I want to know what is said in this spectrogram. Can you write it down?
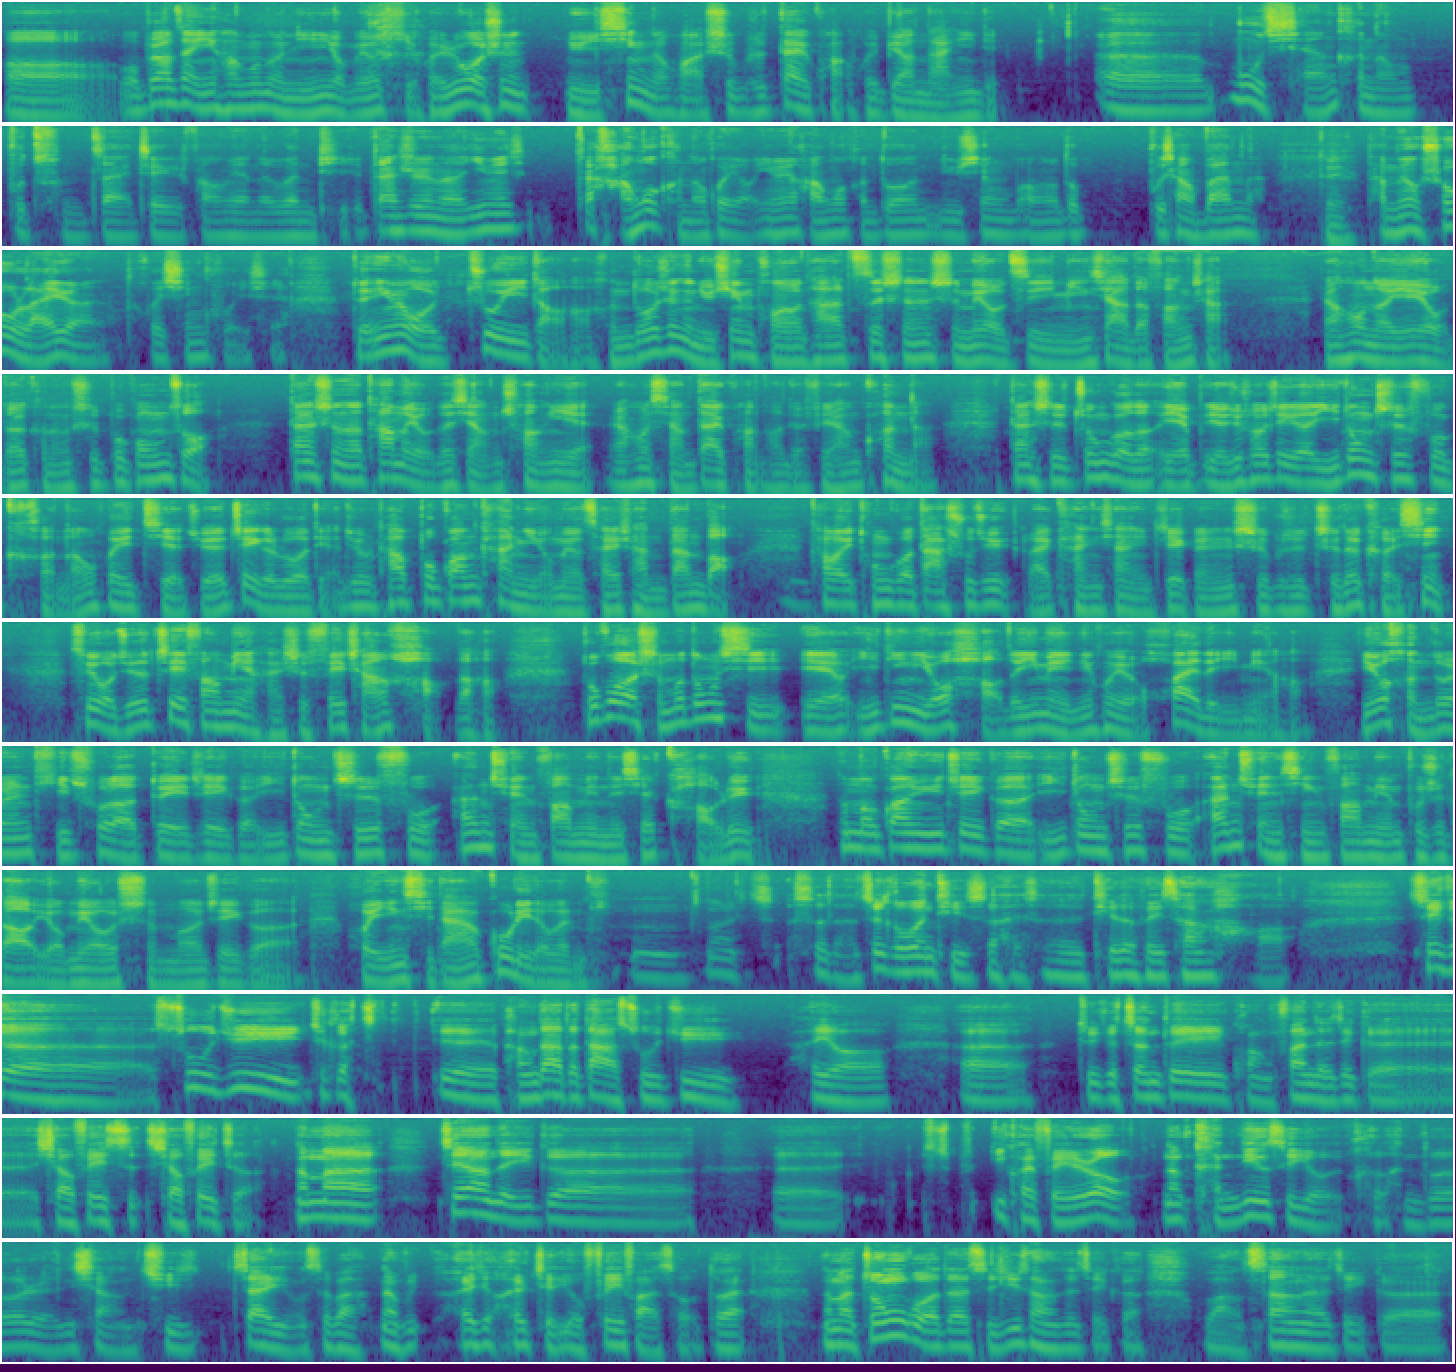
哦，我不知道在银行工作您有没有体会，如果是女性的话，是不是贷款会比较难一点？呃，目前可能不存在这方面的问题，但是呢，因为在韩国可能会有，因为韩国很多女性朋友都不上班的，对，她没有收入来源，会辛苦一些。对，因为我注意到哈，很多这个女性朋友她自身是没有自己名下的房产。然后呢，也有的可能是不工作。但是呢，他们有的想创业，然后想贷款的话就非常困难。但是中国的也也就是说，这个移动支付可能会解决这个弱点，就是它不光看你有没有财产担保，它会通过大数据来看一下你这个人是不是值得可信。所以我觉得这方面还是非常好的哈。不过什么东西也一定有好的一面，一定会有坏的一面哈。也有很多人提出了对这个移动支付安全方面的一些考虑。那么关于这个移动支付安全性方面，不知道有没有什么这个会引起大家顾虑的问题？嗯，那是的，这个问题是还是提的非常好。这个数据，这个呃庞大的大数据，还有呃这个针对广泛的这个消费是消费者，那么这样的一个呃。一块肥肉，那肯定是有很很多人想去占有，是吧？那么而且而且有非法手段。那么中国的实际上是这个网上的这个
